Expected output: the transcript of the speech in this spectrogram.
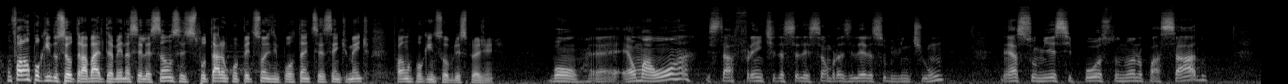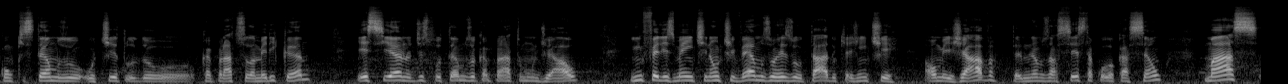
vamos falar um pouquinho do seu trabalho também na seleção, vocês disputaram competições importantes recentemente, fala um pouquinho sobre isso para gente. Bom, é, é uma honra estar à frente da seleção brasileira sub-21, né? Assumi esse posto no ano passado, conquistamos o título do Campeonato Sul-Americano, esse ano disputamos o Campeonato Mundial. Infelizmente não tivemos o resultado que a gente almejava, terminamos na sexta colocação, mas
